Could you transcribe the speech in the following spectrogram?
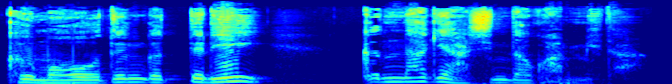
그 모든 것들이 끝나게 하신다고 합니다.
